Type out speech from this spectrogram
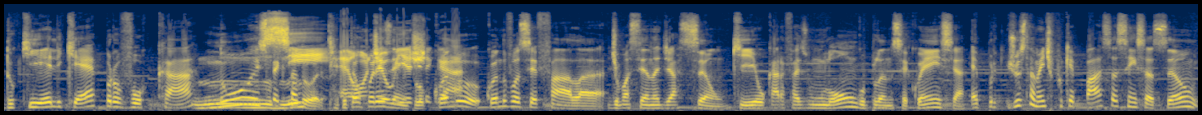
do que ele quer provocar no Uhum. espectador. Sim, é então, por eu ia exemplo, quando, quando você fala de uma cena de ação que o cara faz um longo plano sequência, é por- justamente porque passa a sensação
